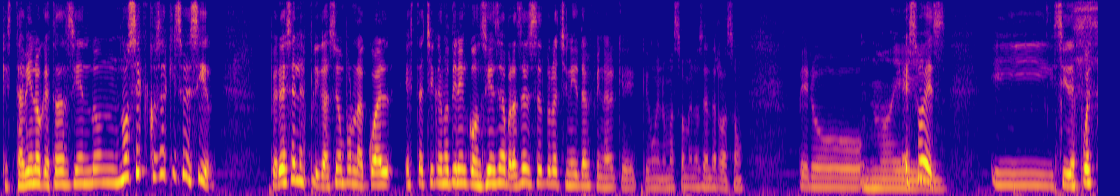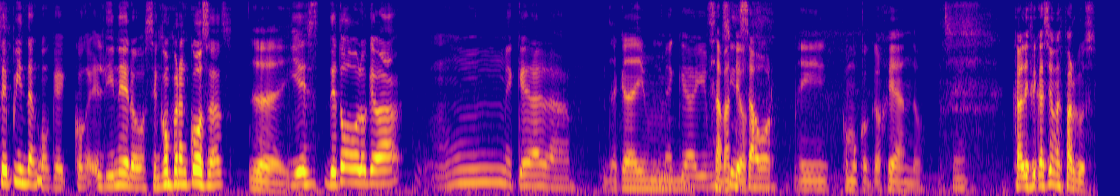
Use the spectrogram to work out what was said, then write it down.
que está bien lo que estás haciendo. No sé qué cosa quiso decir. Pero esa es la explicación por la cual estas chicas no tienen conciencia para hacer excepto la chinita al final, que, que, bueno, más o menos tiene razón. Pero No hay- eso es. Y si después te pintan con que con el dinero se compran cosas Ay, y es de todo lo que va, mm, me queda la. queda ahí un Me queda ahí un sin sabor. Ahí como cocojeando. Sí. Calificación Sparkus.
